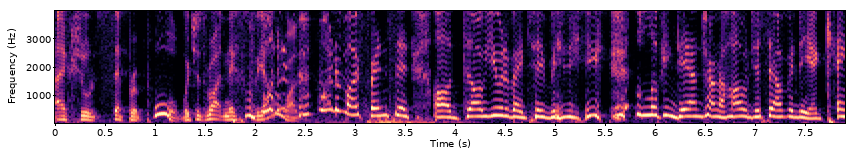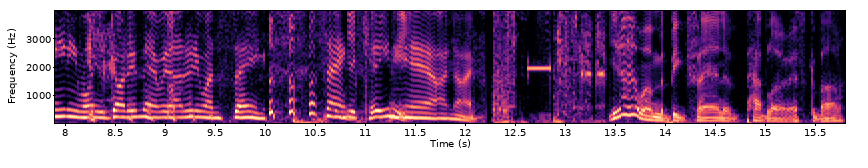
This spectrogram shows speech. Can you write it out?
actual separate pool, which is right next to the other one. One of my friends said, "Oh, dog, you would have been too busy looking down, trying to hold yourself into your bikini while you got in there without anyone seeing." Thanks. bikini. Yeah, I know. You know how I'm a big fan of Pablo Escobar.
